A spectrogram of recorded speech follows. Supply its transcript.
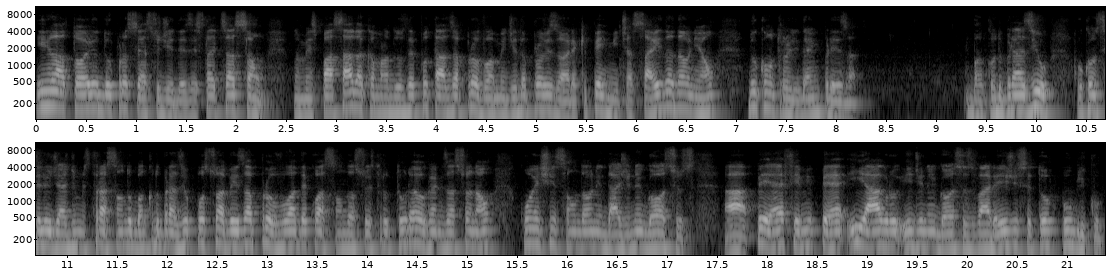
e relatório do processo de desestatização. No mês passado, a Câmara dos Deputados aprovou a medida provisória que permite a saída da União do controle da empresa. Banco do Brasil. O Conselho de Administração do Banco do Brasil, por sua vez, aprovou a adequação da sua estrutura organizacional com a extinção da unidade de negócios, a PF, MPE e Agro e de Negócios Varejo e Setor Público,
